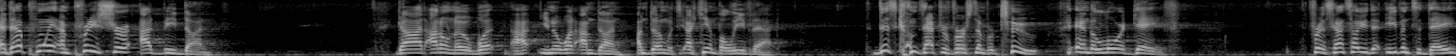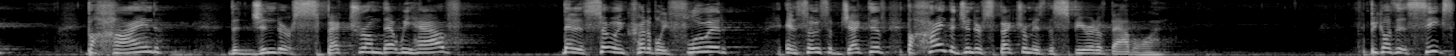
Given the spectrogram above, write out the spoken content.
At that point, I'm pretty sure I'd be done. God, I don't know what, I, you know what, I'm done. I'm done with you. I can't believe that. This comes after verse number two, and the Lord gave. Friends, can I tell you that even today, behind the gender spectrum that we have, that is so incredibly fluid and so subjective, behind the gender spectrum is the spirit of Babylon. Because it seeks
